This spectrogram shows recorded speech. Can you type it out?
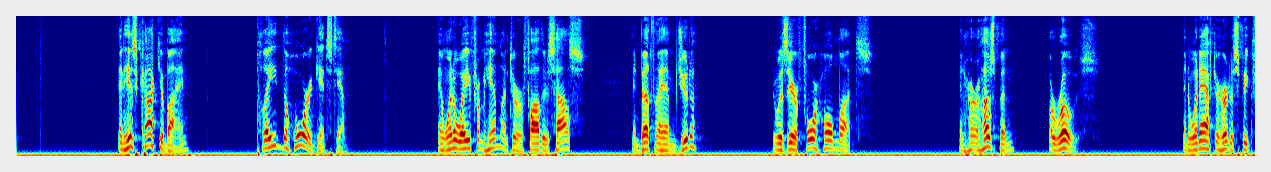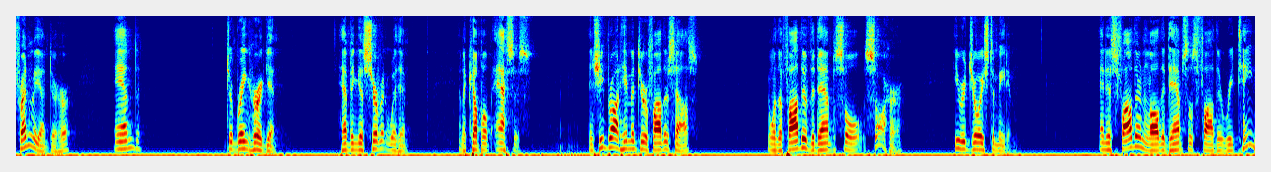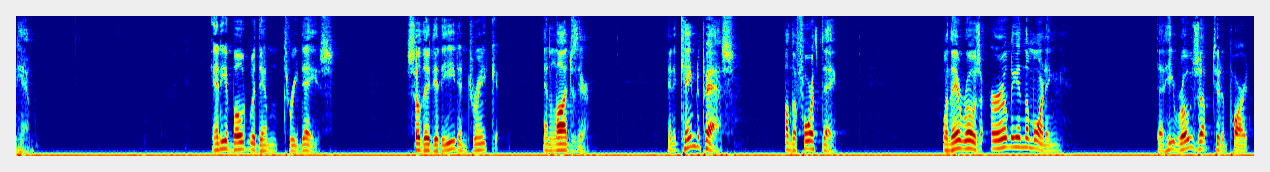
And his concubine played the whore against him, and went away from him unto her father's house in Bethlehem, Judah, and was there four whole months. And her husband arose and went after her to speak friendly unto her, and to bring her again, having a servant with him, and a couple of asses. And she brought him into her father's house. And when the father of the damsel saw her, he rejoiced to meet him. And his father in law, the damsel's father, retained him. And he abode with them three days. So they did eat and drink and lodge there. And it came to pass on the fourth day, when they arose early in the morning, that he rose up to depart,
